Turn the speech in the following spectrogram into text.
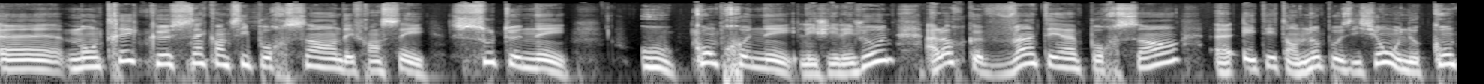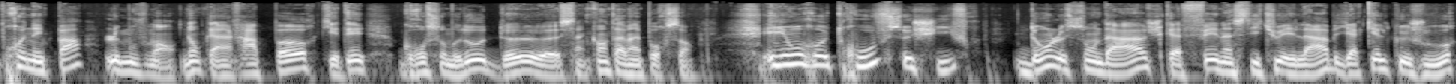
euh, montrait que 56% des Français soutenaient ou comprenaient les Gilets jaunes, alors que 21% euh, étaient en opposition ou ne comprenaient pas le mouvement. Donc un rapport qui était grosso modo de euh, 50 à 20%. Et on retrouve ce chiffre dans le sondage qu'a fait l'Institut Elab il y a quelques jours.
